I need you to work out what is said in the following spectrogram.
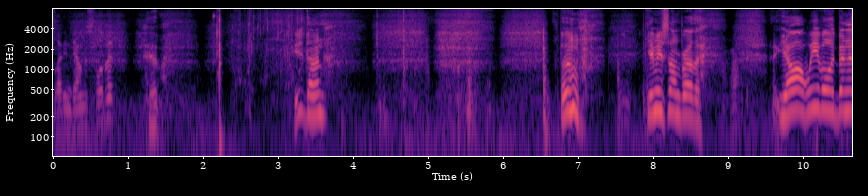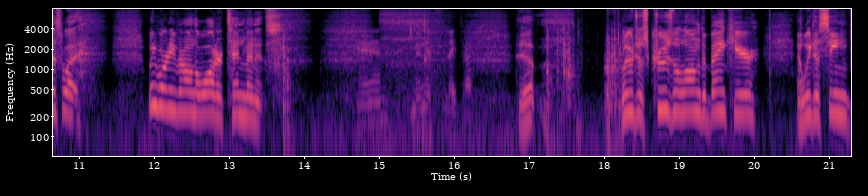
Let him down just a little bit. Yep. He's done. Boom. Give me some, brother. Y'all, we've only been this way. We weren't even on the water 10 minutes. 10 minutes later. Yep. We were just cruising along the bank here and we just seen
